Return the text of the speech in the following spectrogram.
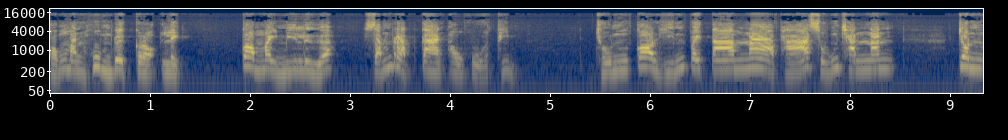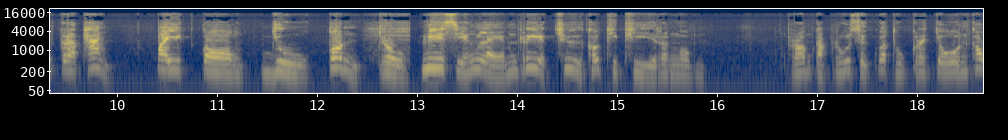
ของมันหุ้มด้วยเกราะเหล็ก ก็ไม่มีเหลือสำหรับการเอาหัวทิ่มชนก้อนหินไปตามหน้าผาสูงชันนั้น จนกระทั่ง ไปกองอยู่ก้นโตรมีเสียงแหลมเรียกชื่อเขาทีทีระงม พร้อมกับรู้สึกว่าถูกกระโจนเข้า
